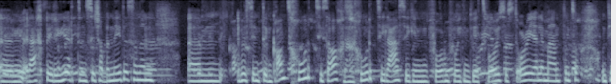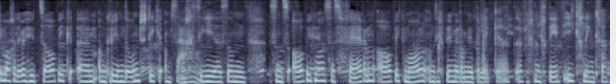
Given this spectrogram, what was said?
ähm, recht berührt und es ist aber nicht so ein ähm, es sind dann ganz kurze Sachen, es ist eine kurze Lesung in Form von irgendwie zwei so Story-Elementen und so. Und die machen eben heute Abend ähm, am grünen Donnerstag am 6. Uhr so ein, so ein Abendmahl, so ein Fernabendmahl. Und ich bin mir am überlegen, ob ich mich dort einklinke.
